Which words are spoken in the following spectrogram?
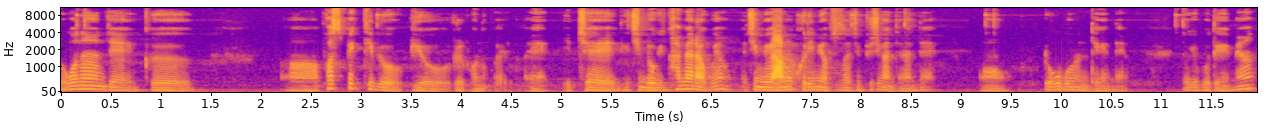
요거는 이제 그 어, perspective view를 보는 거예요. 예, 입체 지금 여기 카메라고요. 지금 여기 아무 그림이 없어서 지금 표시가 안 되는데 어, 요거 보면 되겠네요. 여기 보게 되면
